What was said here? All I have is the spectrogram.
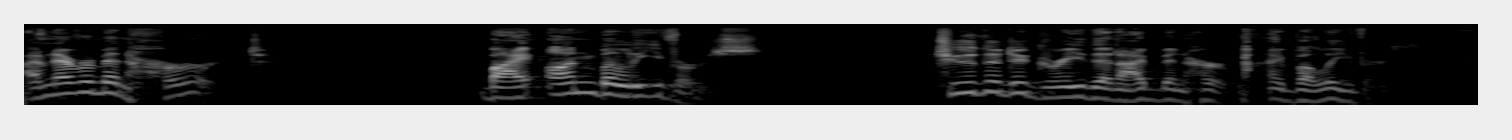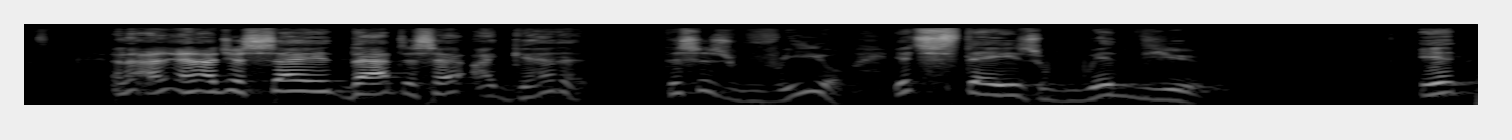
I've never been hurt by unbelievers to the degree that I've been hurt by believers. And I, and I just say that to say, I get it. This is real. It stays with you. It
